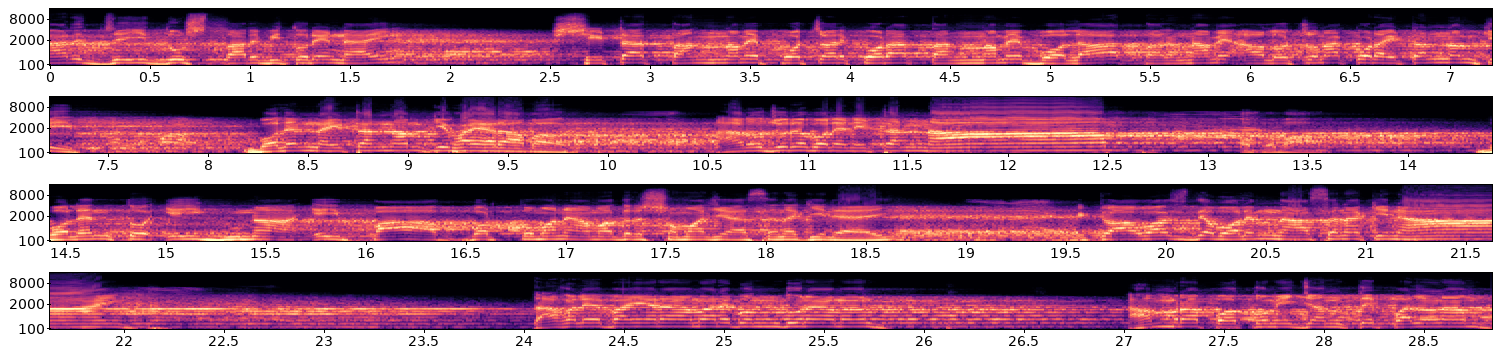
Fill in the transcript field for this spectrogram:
আর যেই দোষ তার ভিতরে নাই, সেটা তার নামে প্রচার করা, তার নামে বলা, তার নামে আলোচনা করা, এটার নাম কি? বলেন না, এটার নাম কি ভাইয়ারা আমার? আরও জোরে বলেন, এটার নাম অপবাদ। বলেন তো, এই গুণা, এই পাপ বর্তমানে আমাদের সমাজে আছে নাকি নাই? একটু আওয়াজ দিয়ে বলেন না, আছে নাকি নাই? তাহলে ভাইয়েরা, আমার বন্ধুরা, আমার, আমরা প্রথমে জানতে পারলাম,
